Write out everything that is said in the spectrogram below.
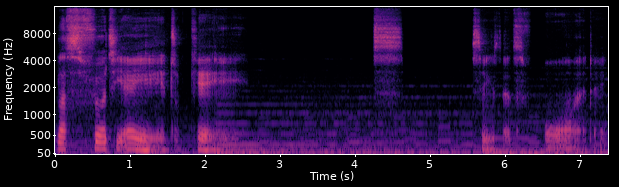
Plus 38, okay. Six, that's four, and eight,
